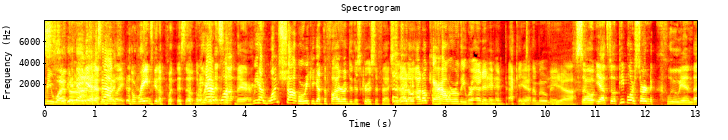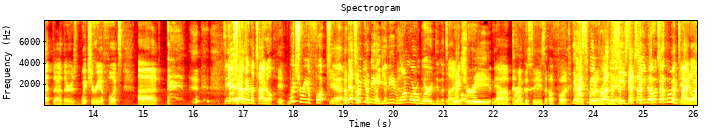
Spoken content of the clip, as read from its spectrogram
stormy weather. yeah, Yeah, exactly. The rain's gonna put this out. The We rain had that's one- not there. We had one shot where we could get the fire under this crucifix, and I don't I don't care how early we're editing it back into Yeah. the movie. Yeah. So yeah, so the people are starting to clue in that uh, there's witchery afoot. Uh, That should have been the title. Witchery afoot. Yeah. That's what you need. You need one more word in the title. Witchery uh, parentheses afoot. It has to be in parentheses. That's how you know it's a movie title.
